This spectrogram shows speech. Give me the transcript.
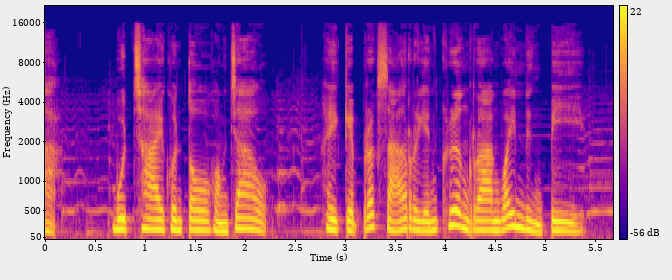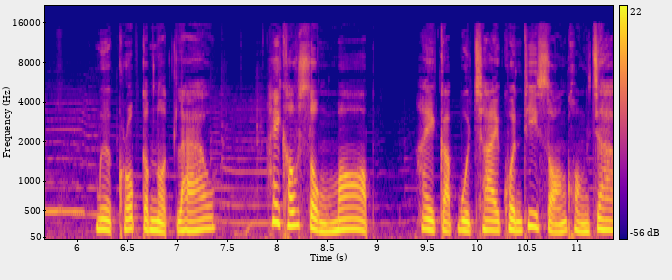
ตะ บุตรชายคนโตของเจ้า ให้เก็บรักษาเหรียญเครื่องรางไว้หนึ่งปี เมื่อครบกำหนดแล้ว ให้เขาส่งมอบให้กับบุตรชายคนที่สองของเจ้า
